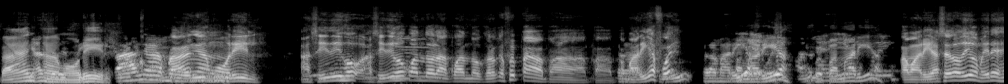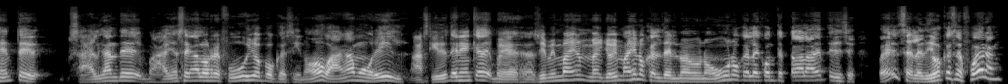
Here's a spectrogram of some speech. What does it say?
Van a morir. decía, Van a Van a morir. Así dijo, así dijo cuando la, cuando creo que fue para pa, pa- pa María fue. Para Pa' María. María, fue para María. A María se lo dijo, mire gente, salgan de, váyanse a los refugios porque si no van a morir. Así tenían que, pues, así me imagino, me- yo imagino que el del 911 que le contestaba a la gente dice, pues se le dijo que se fueran.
